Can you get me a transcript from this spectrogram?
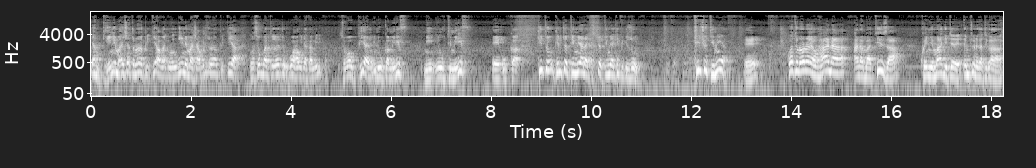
Yamkini maisha tunayopitia wakati mwingine mashambulizi tunayopitia kwa sababu batizo wetu ulikuwa haujakamilika. Kwa sababu pia ni, ni ukamilifu, ni, ni utimilifu. E, uka, kitu kilichotimia na kisichotimia kipi kizuri? Kilichotimia. Eh? Kwa tunaona Yohana anabatiza kwenye maji tele. Hem tu katika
